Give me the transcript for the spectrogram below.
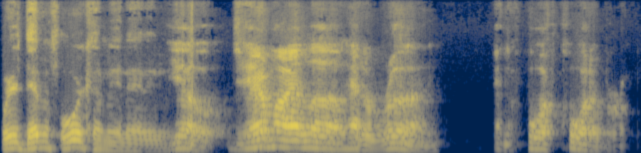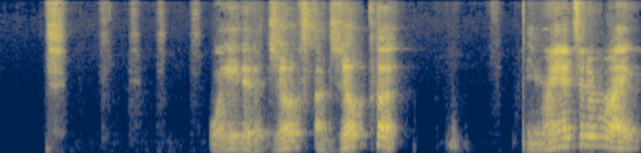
Where's Devyn Ford come in at? And... Yo, Jeremiyah Love had a run in the fourth quarter, bro. Well, he did a jump, a jump cut. He ran to the right,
